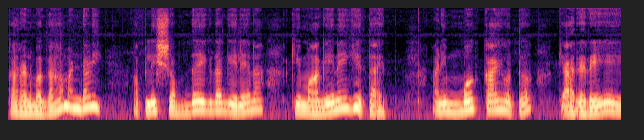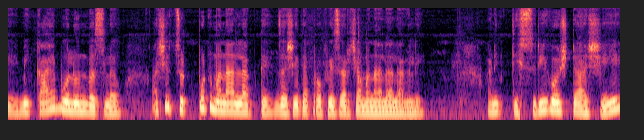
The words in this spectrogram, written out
कारण बघा मंडळी आपले शब्द एकदा गेले ना की मागे नाही घेत आहेत आणि मग काय होतं? की अरे रे मी काय बोलून बसलो? अशी चुटपुट मनाला लागते जशी त्या प्रोफेसरच्या मनाला लागली. आणि तिसरी गोष्ट अशी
